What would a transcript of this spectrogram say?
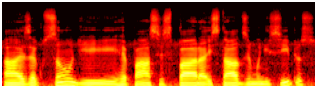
a execução de repasses para estados e municípios?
